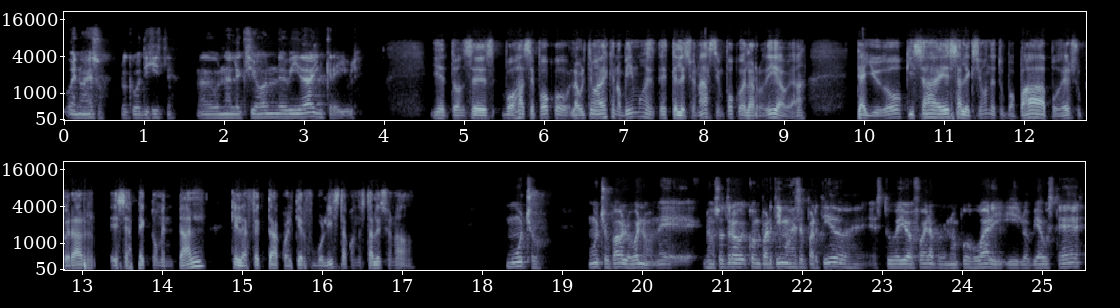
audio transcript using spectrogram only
bueno, eso, lo que vos dijiste, me ha dado una lección de vida increíble. Y entonces, vos hace poco, la última vez que nos vimos, te lesionaste un poco de la rodilla, ¿verdad? ¿Te ayudó quizá esa lección de tu papá a poder superar ese aspecto mental que le afecta a cualquier futbolista cuando está lesionado? Mucho, Mucho, Pablo. Bueno, eh, nosotros compartimos ese partido. eh, Estuve yo afuera porque no puedo jugar y, y los vi a ustedes.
